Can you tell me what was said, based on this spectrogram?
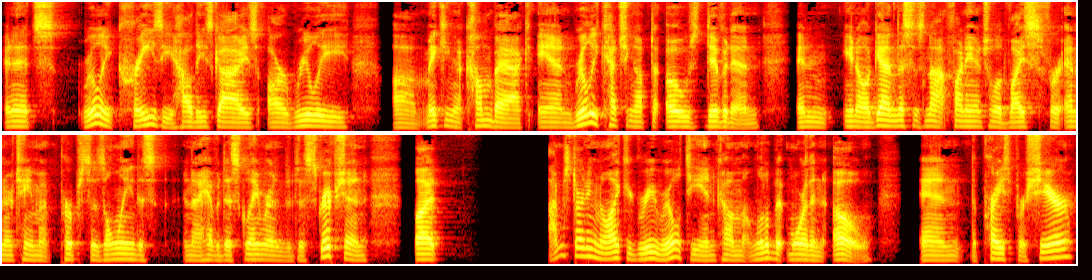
And it's really crazy how these guys are really uh, making a comeback and really catching up to O's dividend. And, you know, again, this is not financial advice for entertainment purposes only. This, and I have a disclaimer in the description, but I'm starting to like Agree Realty income a little bit more than O. And the price per share,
